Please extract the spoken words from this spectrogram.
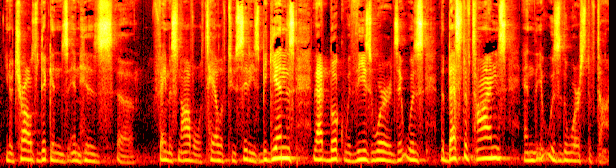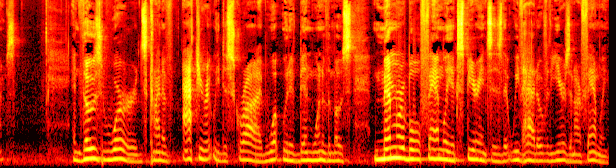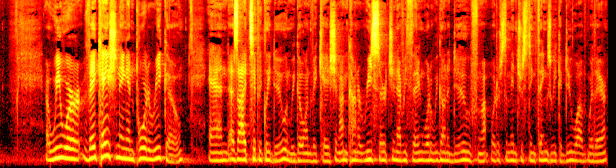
You know, Charles Dickens, in his uh, famous novel, Tale of Two Cities, begins that book with these words It was the best of times and it was the worst of times. And those words kind of accurately describe what would have been one of the most memorable family experiences that we've had over the years in our family. Uh, we were vacationing in Puerto Rico, and as I typically do when we go on vacation, I'm kind of researching everything. What are we going to do? What are some interesting things we could do while we're there?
